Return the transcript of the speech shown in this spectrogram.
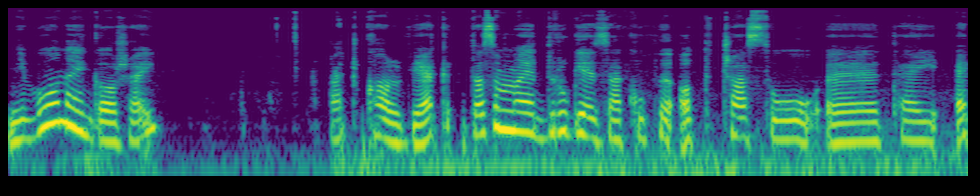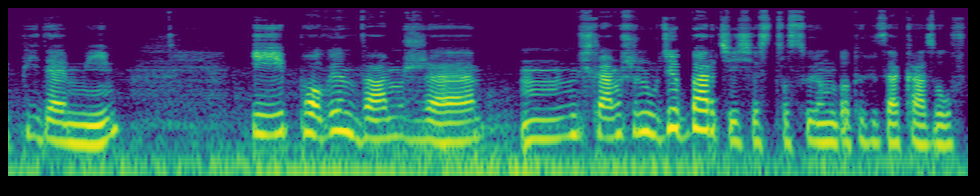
nie było najgorzej, aczkolwiek to są moje drugie zakupy od czasu yy, tej epidemii. I powiem Wam, że mm, myślałam, że ludzie bardziej się stosują do tych zakazów.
